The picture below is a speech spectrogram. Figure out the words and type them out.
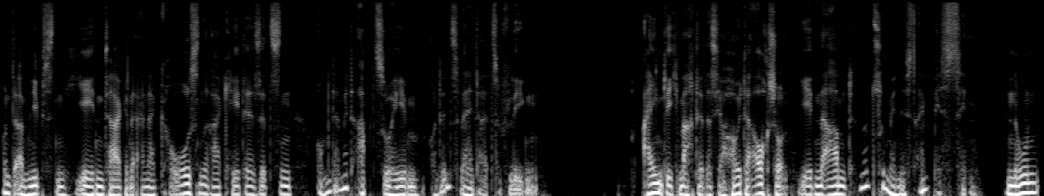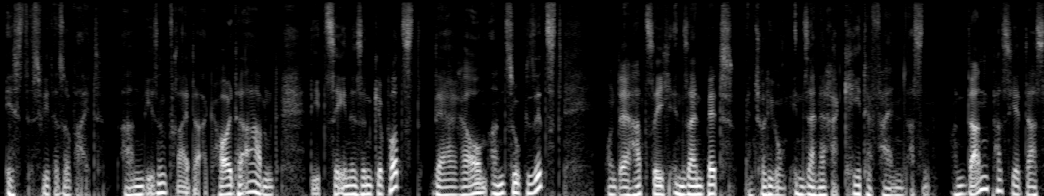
und am liebsten jeden Tag in einer großen Rakete sitzen, um damit abzuheben und ins Weltall zu fliegen. Eigentlich macht er das ja heute auch schon, jeden Abend, nur zumindest ein bisschen. Nun ist es wieder soweit. An diesem Freitag, heute Abend. Die Zähne sind geputzt, der Raumanzug sitzt und er hat sich in sein Bett, Entschuldigung, in seine Rakete fallen lassen. Und dann passiert das,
